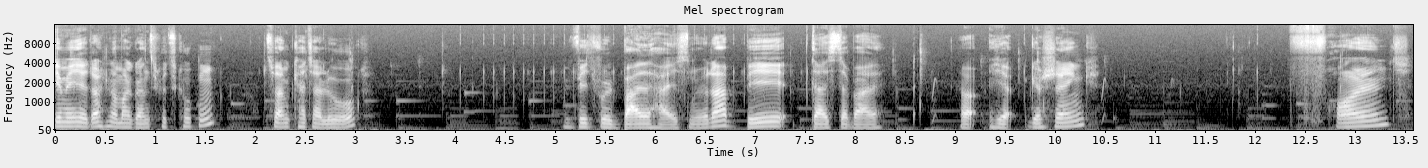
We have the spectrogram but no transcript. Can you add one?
gehen wir hier doch noch mal ganz kurz gucken. Und zwar im Katalog. Wird wohl Ball heißen, oder? B, da ist der Ball. Ja, hier, Geschenk. Freund.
